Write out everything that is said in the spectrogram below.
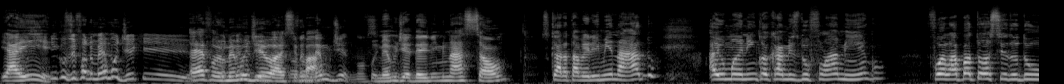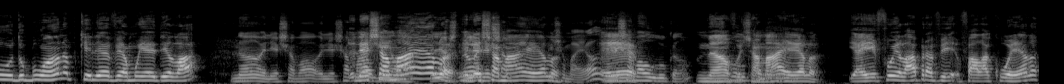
E aí. Inclusive foi no mesmo dia que. É, foi no mesmo dia, eu acho. Foi no mesmo dia. Nossa. Foi no mesmo dia da eliminação. Os caras estavam eliminados. Aí o maninho com a camisa do Flamengo foi lá pra torcida do, do Buana, porque ele ia ver a mulher dele lá. Não, ele ia chamar, ele ia chamar Ele ia chamar ela, não, ele ia chamar cham- ela. Ele ia chamar ela? Ele ia chamar o Luca, não? Não, foi chamar ela. E aí foi lá pra ver, falar com ela.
